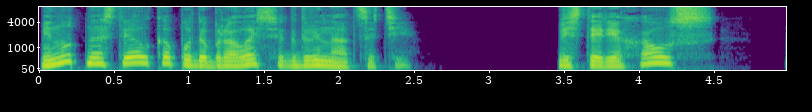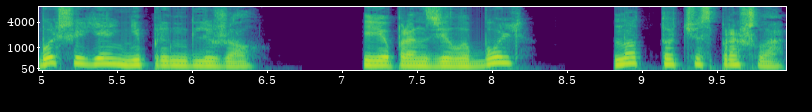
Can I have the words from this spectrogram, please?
минутная стрелка подобралась к двенадцати. Вистерия Хаус больше ей не принадлежал. Ее пронзила боль, но тотчас прошла.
